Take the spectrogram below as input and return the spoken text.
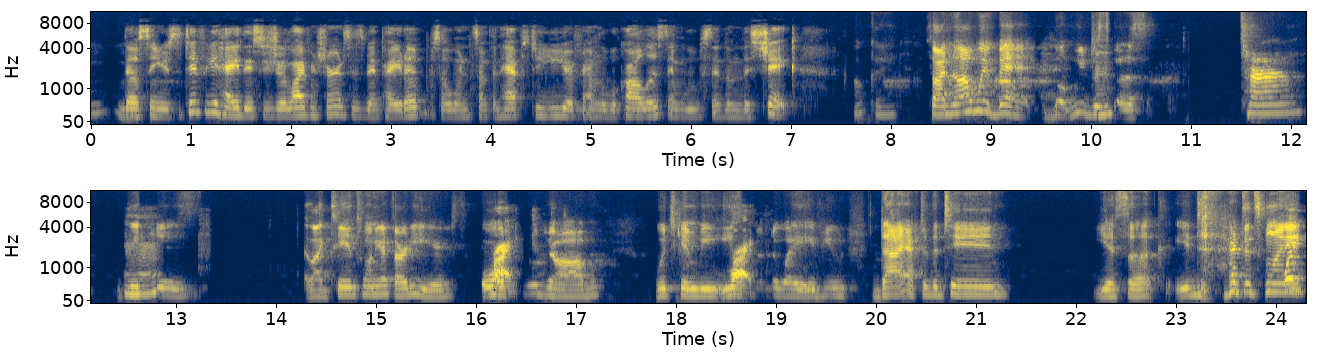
Mm-hmm. They'll send you a certificate. Hey, this is your life insurance has been paid up. So when something happens to you, your family will call us and we will send them this check. Okay. So I know I went back, but we mm-hmm. discussed mm-hmm. term, which mm-hmm. is like 10, 20, or 30 years. Or right. your job, which can be easy right. away. If you die after the 10, you suck. You at the 20. Wait,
